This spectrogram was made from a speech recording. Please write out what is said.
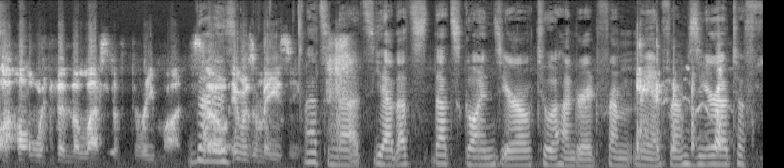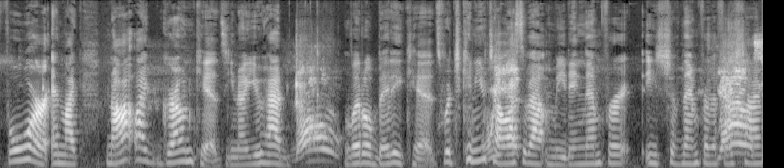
all within the less of three months. That so is- it was amazing. That's nuts. Yeah, that's that's going zero to a hundred from man from zero to four, and like not like grown kids. You know, you had No, little bitty kids. Which can you tell us about meeting them for each of them for the first time?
